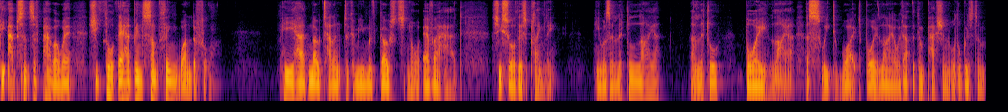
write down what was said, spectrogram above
the absence of power where she thought there had been something wonderful. He had no talent to commune with ghosts, nor ever had. She saw this plainly. He was a little liar, a little boy liar, a sweet white boy liar without the compassion or the wisdom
